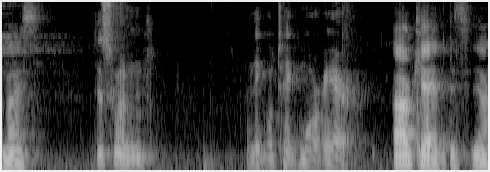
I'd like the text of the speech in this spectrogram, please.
Nice. This one, I think will take more air. Okay, it's yeah.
